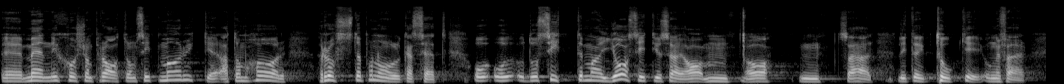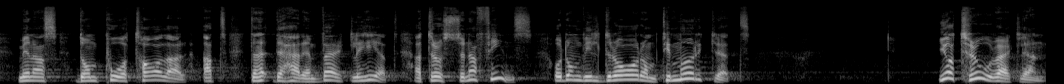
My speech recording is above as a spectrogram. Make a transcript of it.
eh, människor som pratar om sitt mörker, att de hör röster på något olika sätt. Och, och, och, då sitter man, jag sitter ju så här, ja, mm, ja mm, så här, lite tokig ungefär. Medan de påtalar att det här är en verklighet, att rösterna finns. Och de vill dra dem till mörkret. Jag tror verkligen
